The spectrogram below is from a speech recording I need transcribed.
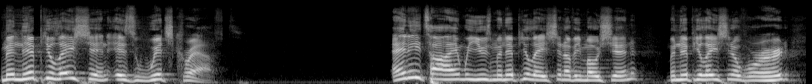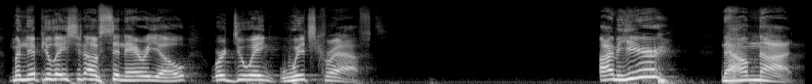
Manipulation is witchcraft. Anytime we use manipulation of emotion, manipulation of word, manipulation of scenario, we're doing witchcraft. I'm here, now I'm not,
